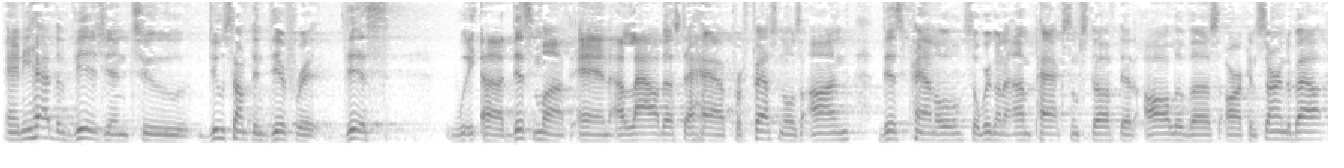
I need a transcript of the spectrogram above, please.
And he had the vision to do something different this we, uh, this month and allowed us to have professionals on this panel. So we're going to unpack some stuff that all of us are concerned about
